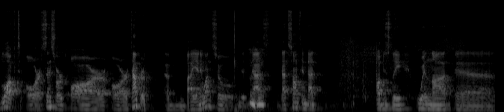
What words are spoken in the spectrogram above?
blocked or censored or or tampered uh, by anyone. So that's mm-hmm. that's something that obviously will not uh,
